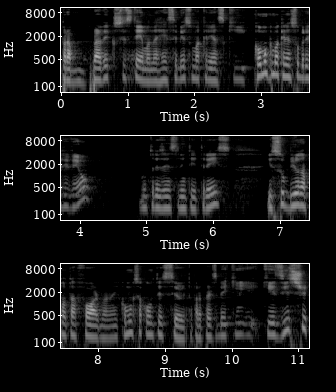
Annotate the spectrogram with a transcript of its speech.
para ver que o sistema né, recebesse uma criança que. Como que uma criança sobreviveu no 333 e subiu na plataforma? Né, e como que isso aconteceu? Então, para perceber que, que existe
